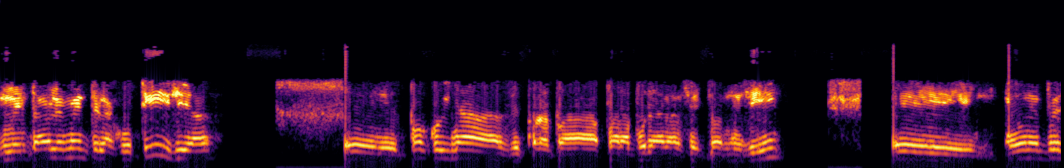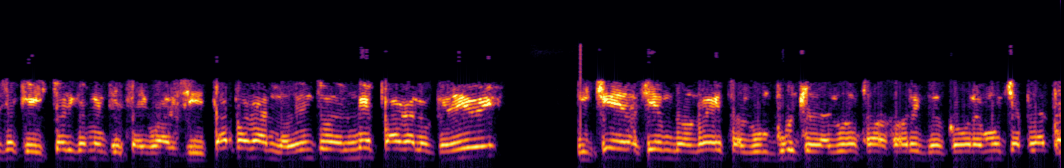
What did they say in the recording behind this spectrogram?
lamentablemente la justicia eh, poco y nada hace para, para, apurar a sectores, ¿sí? Eh, es una empresa que históricamente está igual. Si está pagando dentro del mes, paga lo que debe y queda siempre un resto, algún pucho de algunos trabajadores que cobran mucha plata,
